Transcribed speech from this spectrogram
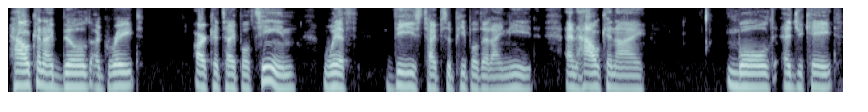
How can i build a great archetypal team with these types of people that i need and how can i mold educate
